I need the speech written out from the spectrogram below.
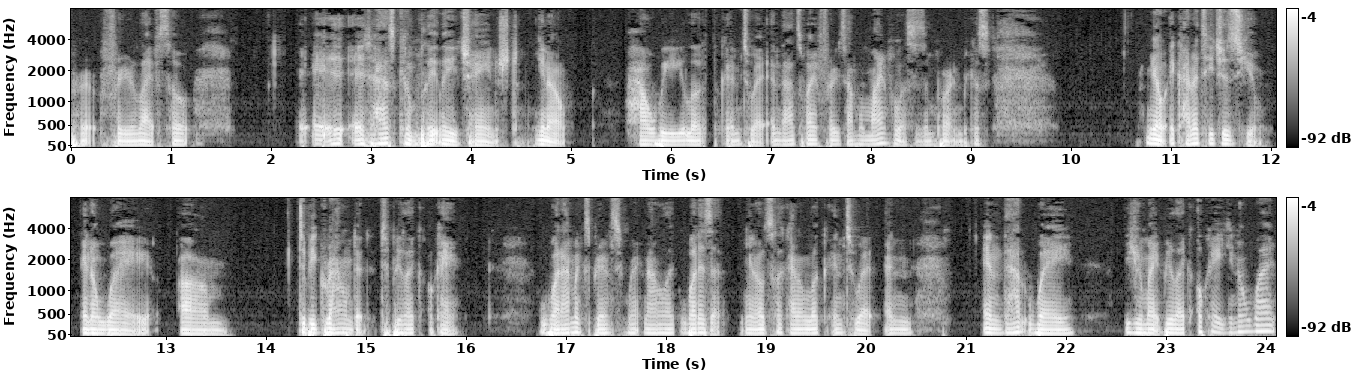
per, for your life. So it it has completely changed. You know how we look into it. And that's why, for example, mindfulness is important because, you know, it kind of teaches you in a way um, to be grounded, to be like, okay, what I'm experiencing right now, like, what is it? You know, to kind of look into it. And in that way, you might be like, okay, you know what?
